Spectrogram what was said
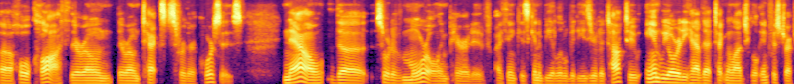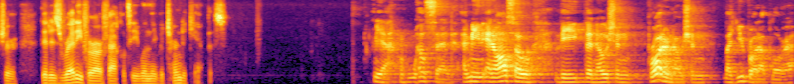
a whole cloth their own their own texts for their courses. Now the sort of moral imperative, I think, is going to be a little bit easier to talk to, and we already have that technological infrastructure that is ready for our faculty when they return to campus. Yeah, well said. I mean, and also the the notion, broader notion, like you brought up, Laura,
